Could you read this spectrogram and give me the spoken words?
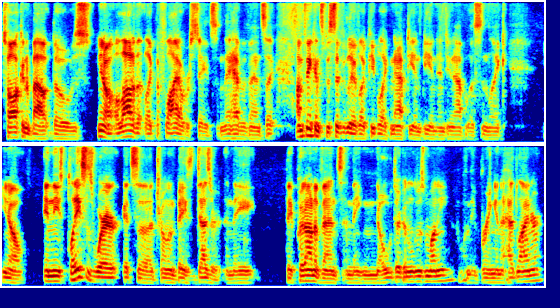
talking about those, you know, a lot of the like the flyover states and they have events. Like I'm thinking specifically of like people like NAPD and B in Indianapolis and like, you know, in these places where it's a drum and bass desert and they they put on events and they know they're going to lose money when they bring in a headliner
